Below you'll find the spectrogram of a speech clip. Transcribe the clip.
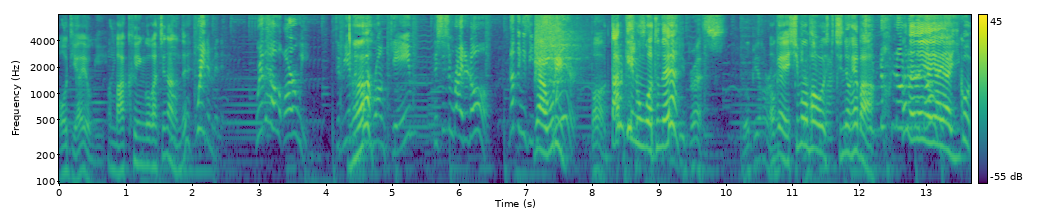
어디야 여기? 마크인 것 같진 않은데? Wait 야 우리 다른 게임 온것 같은데? 오케이 심호흡하고 relax. 진정해봐. Oh, no, no, no, no, no. 야야야야 이거.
